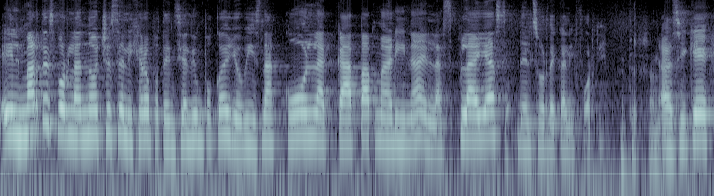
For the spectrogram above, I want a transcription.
El martes por la noche es el ligero potencial de un poco de llovizna con la capa marina en las playas del sur de California. Así que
